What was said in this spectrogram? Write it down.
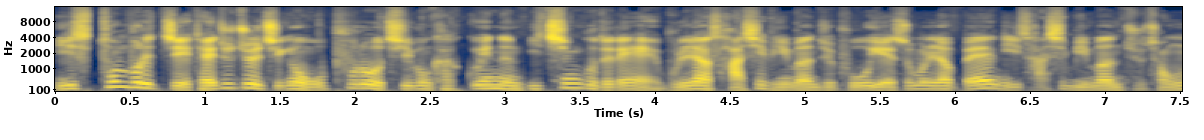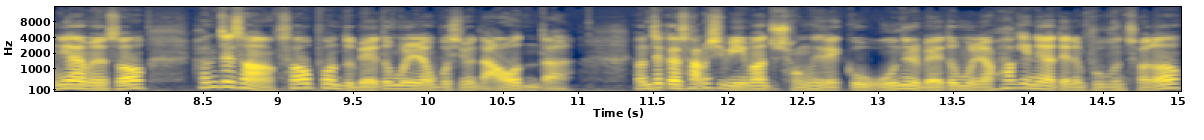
이 스톤브릿지 대주주 지금 5% 지분 갖고 있는 이 친구들의 물량 42만 주 보호 예수 물량 뺀 이 42만 주 정리하면서 현재 상황 사모펀드 매도 물량 보시면 나온다. 현재까지 32만 주 정리됐고 오늘 매도 물량 확인해야 되는 부분처럼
